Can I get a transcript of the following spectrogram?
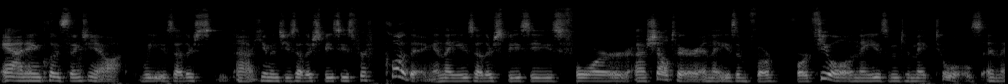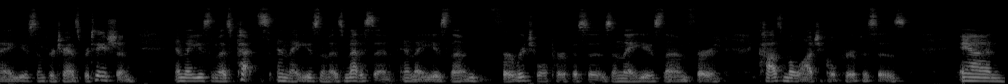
and includes things you know we use other uh, humans use other species for clothing and they use other species for uh, shelter and they use them for for fuel and they use them to make tools and they use them for transportation and they use them as pets and they use them as medicine and they use them for ritual purposes and they use them for cosmological purposes. And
